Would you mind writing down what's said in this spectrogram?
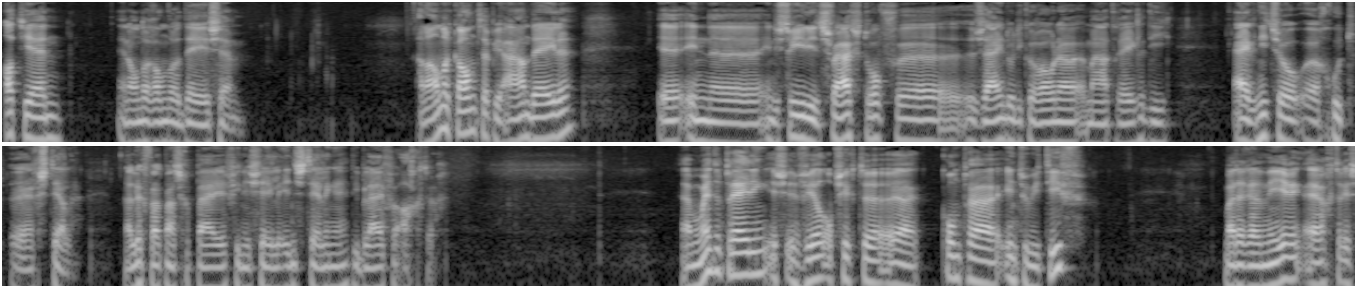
Adyen en onder andere DSM. Aan de andere kant heb je aandelen in industrieën die het zwaarst getroffen zijn door die coronamaatregelen, die eigenlijk niet zo goed herstellen. Nou, luchtvaartmaatschappijen, financiële instellingen, die blijven achter. Momentumtrading is in veel opzichten contra-intuïtief, maar de redenering erachter is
